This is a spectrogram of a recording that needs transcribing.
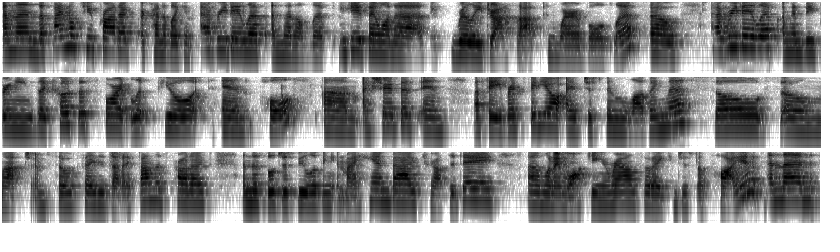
And then the final two products are kind of like an everyday lip and then a lip in case I want to like, really dress up and wear a bold lip. So everyday lip, I'm going to be bringing the Kosasport Lip Fuel in Pulse. Um, I shared this in a favorites video. I've just been loving this so, so much. I'm so excited that I found this product and this will just be living in my handbag throughout the day um, when I'm walking around so that I can just apply it. And then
